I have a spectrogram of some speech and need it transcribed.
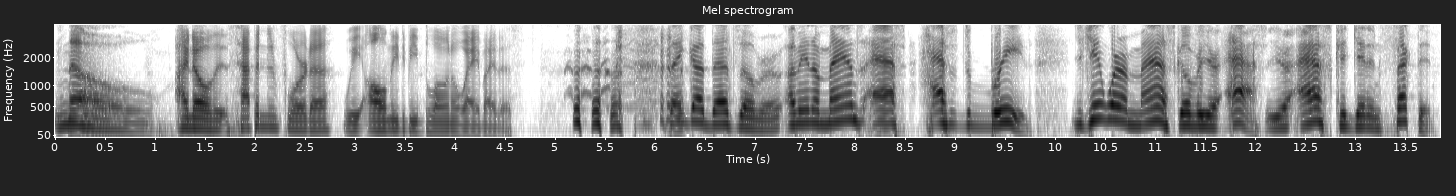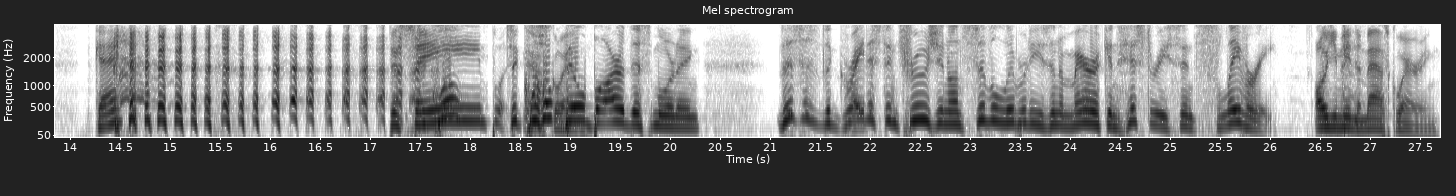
No. I know this happened in Florida. We all need to be blown away by this. Thank God that's over. I mean, a man's ass has to breathe. You can't wear a mask over your ass. Your ass could get infected. Okay? The same. pl- to quote go ahead. Bill Barr this morning, This is the greatest intrusion on civil liberties in American history since slavery. Oh, you mean the mask wearing?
